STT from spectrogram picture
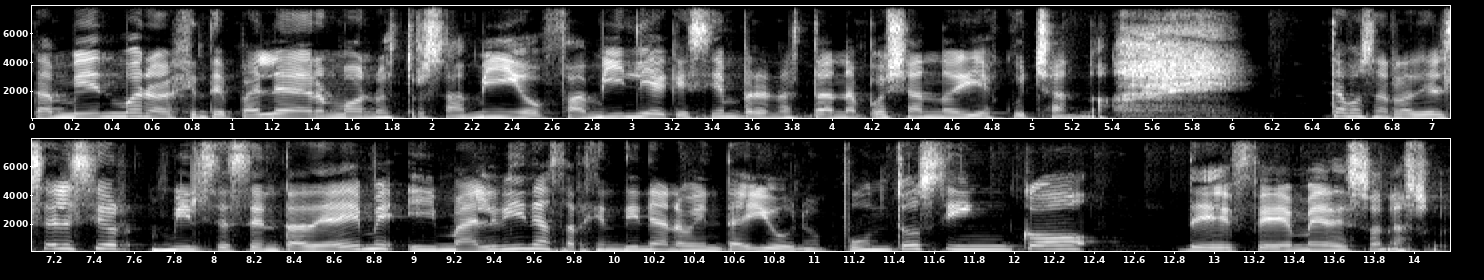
También, bueno, a la gente de Palermo, nuestros amigos, familia que siempre nos están apoyando y escuchando. Estamos en Radio El Celsior, 1060 de AM y Malvinas Argentina 91.5 de FM de Zona Sur.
